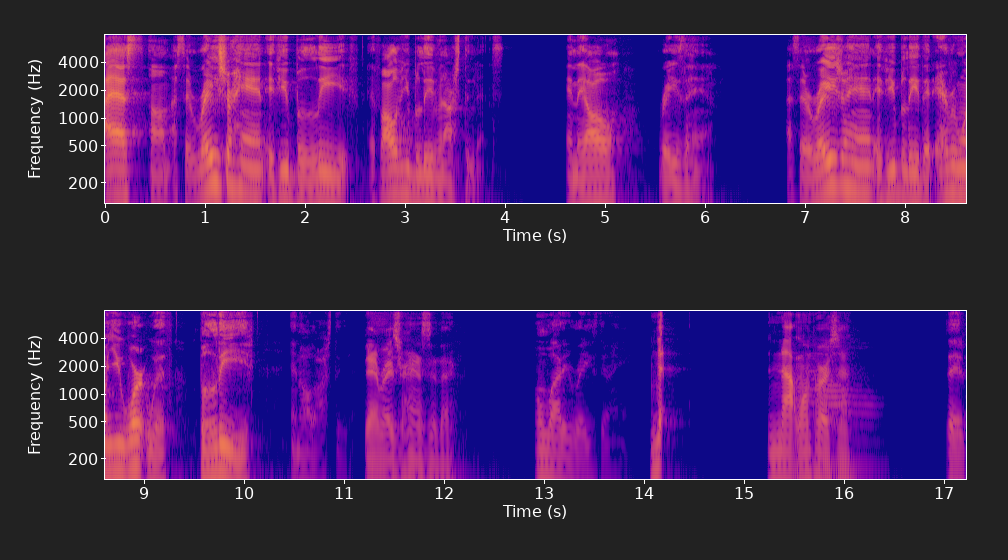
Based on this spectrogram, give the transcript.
I asked, um, I said, raise your hand if you believe, if all of you believe in our students, and they all raised their hand. I said, raise your hand if you believe that everyone you work with believe in all our students. They didn't raise your hands, did they? Nobody raised their hand. N- not one person. Said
